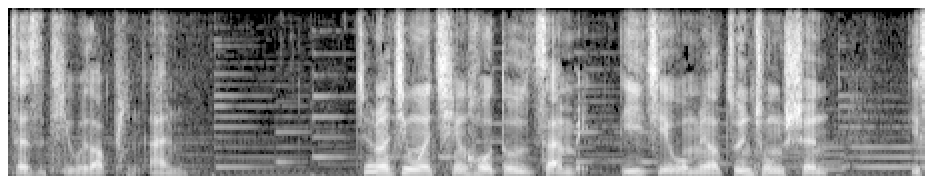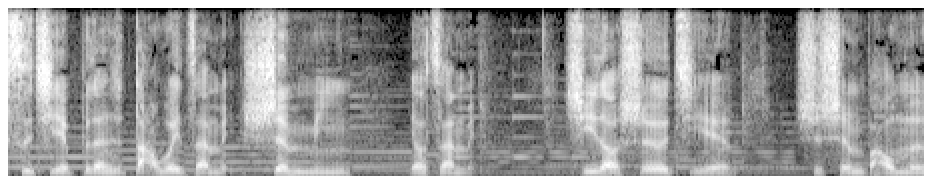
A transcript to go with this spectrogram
再次体会到平安。整段经文前后都是赞美。第一节我们要尊崇神，第四节不但是大卫赞美，圣民要赞美。十一到十二节是神把我们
